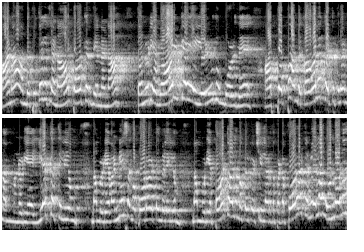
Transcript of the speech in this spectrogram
ஆனால் அந்த புத்தகத்தில் நான் பார்க்கறது என்னன்னா தன்னுடைய வாழ்க்கையை எழுதும் பொழுது அப்பப்போ அந்த காலகட்டத்தில் நம்மளுடைய இயக்கத்திலையும் நம்மளுடைய வன்னிய சங்க போராட்டங்களிலும் நம்முடைய பாட்டாளி மக்கள் கட்சியில் நடத்தப்பட்ட போராட்டங்கள் எல்லாம் ஒன்னொன்னு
